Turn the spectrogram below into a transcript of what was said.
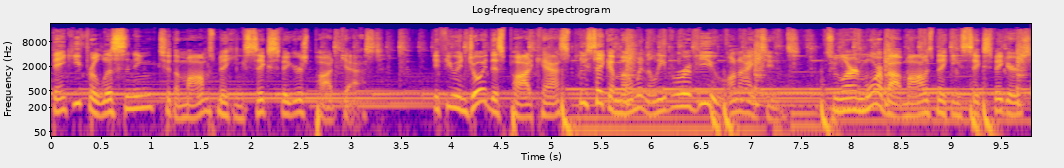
Thank you for listening to the Moms Making Six Figures podcast. If you enjoyed this podcast, please take a moment and leave a review on iTunes. To learn more about Moms Making Six Figures,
